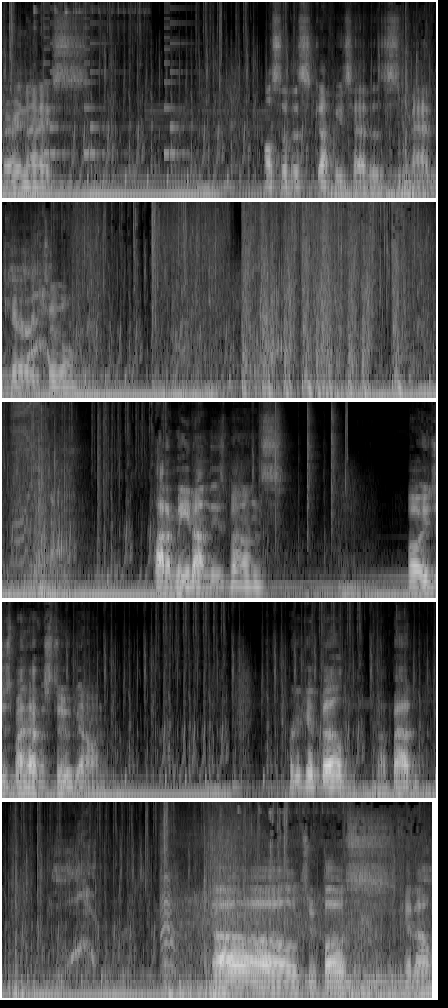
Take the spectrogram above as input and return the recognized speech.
Very nice. Also, this Guppy's head is mad carry, too. A lot of meat on these bones. Well, you just might have a stew going. Pretty good build. Not bad. Oh, a little too close, kiddo.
